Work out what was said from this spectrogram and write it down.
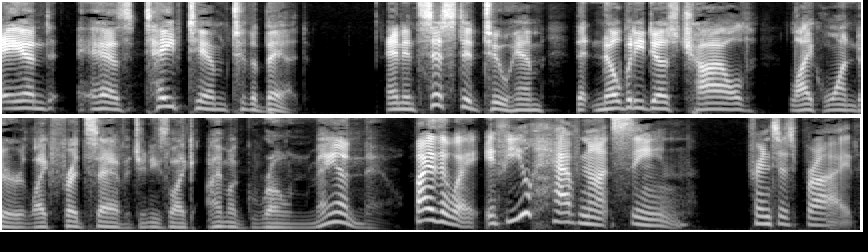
and has taped him to the bed, and insisted to him that nobody does child like wonder like Fred Savage, and he's like, "I'm a grown man now." By the way, if you have not seen Princess Bride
